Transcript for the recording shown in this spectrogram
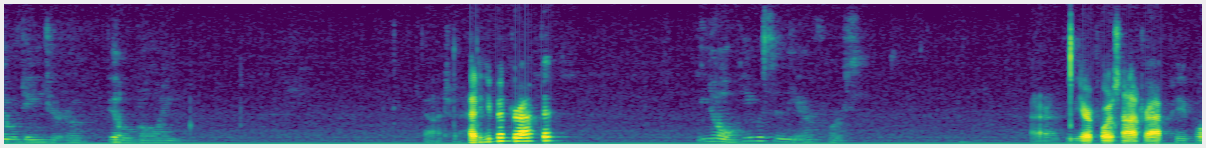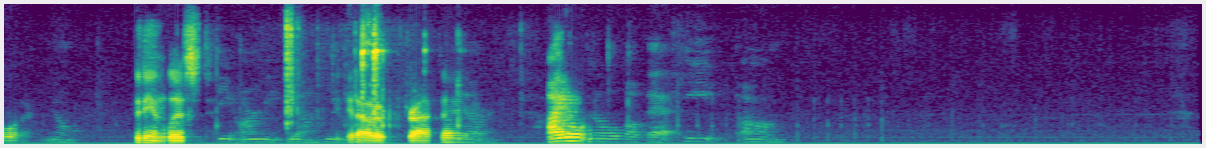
no danger of Bill going. Gotcha. Had he been drafted? No, he was in the Air Force. I don't know. Did the Air Force not draft people? Or No, did he enlist the Army, yeah. to get out of drafting? Yeah. I don't know about that. He, um,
